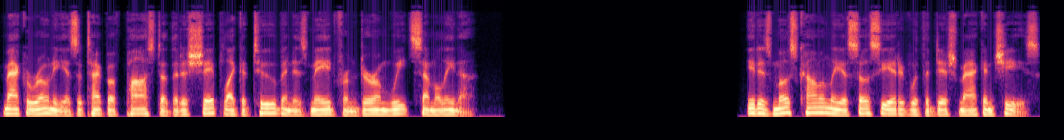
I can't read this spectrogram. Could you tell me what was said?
Macaroni is a type of pasta that is shaped like a tube and is made from durum wheat semolina. It is most commonly associated with the dish mac and cheese.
